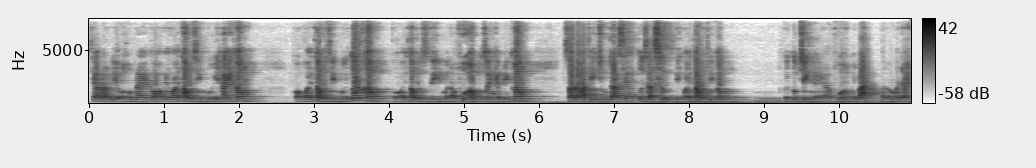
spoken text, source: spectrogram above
xem là liệu hôm nay có cái gói thầu gì mới hay không? Có gói thầu gì mới tốt không? Có gói thầu gì mà nó phù hợp với doanh nghiệp mình không? Sau đó thì chúng ta sẽ tôi giả sử cái gói thầu thi công cái công trình này phù hợp với bạn và bấm vào đây.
